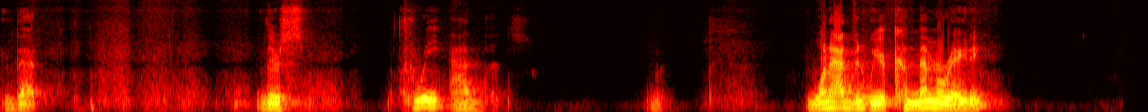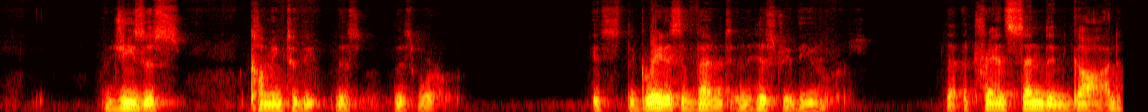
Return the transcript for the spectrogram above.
that there's three Advents. One Advent, we are commemorating Jesus coming to the, this, this world. It's the greatest event in the history of the universe. that a transcendent God,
